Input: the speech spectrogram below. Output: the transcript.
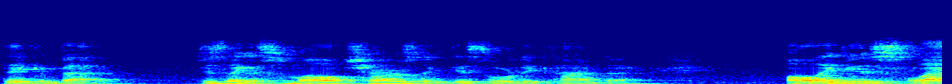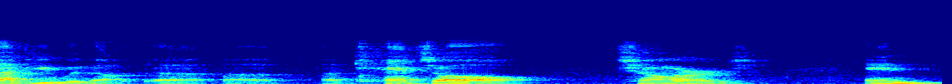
Think about it. Just like a small charge like disorderly conduct. All they do is slap you with a, a, a, a catch-all charge, and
